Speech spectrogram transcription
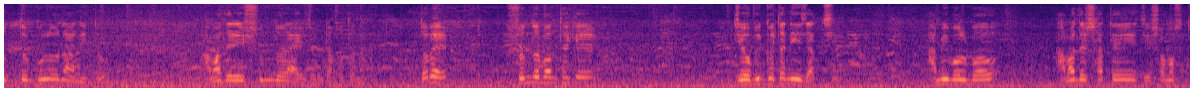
উদ্যোগগুলো না নিত আমাদের এই সুন্দর আয়োজনটা হতো না। তবে সুন্দরবন থেকে যে অভিজ্ঞতা নিয়ে যাচ্ছি আমি বলব আমাদের সাথে যে সমস্ত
